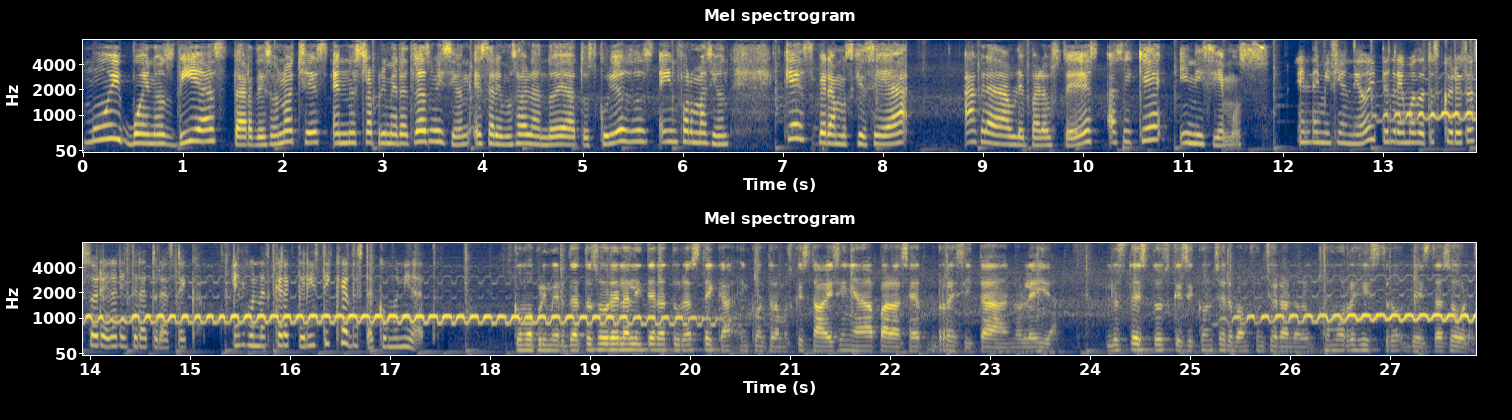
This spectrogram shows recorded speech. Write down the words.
Muy buenos días, tardes o noches. En nuestra primera transmisión estaremos hablando de datos curiosos e información que esperamos que sea agradable para ustedes, así que iniciemos. En la emisión de hoy tendremos datos curiosos sobre la literatura azteca, algunas características de esta comunidad. Como primer dato sobre la literatura azteca, encontramos que estaba diseñada para ser recitada, no leída. Los textos que se conservan funcionaron como registro de estas obras.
